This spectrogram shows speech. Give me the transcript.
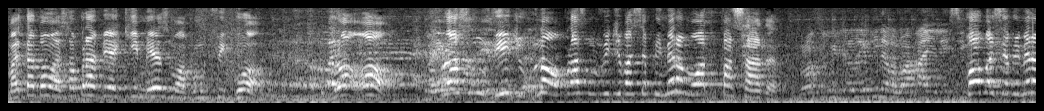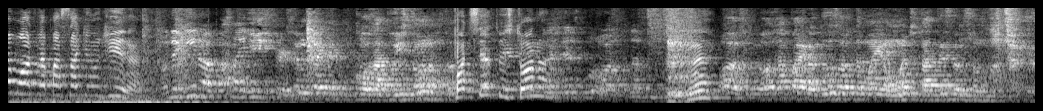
Mas tá bom, é só pra ver aqui mesmo, ó, como que ficou, ó. Pro- ó, próximo vídeo, não, o próximo vídeo vai ser a primeira moto passada. Próximo vídeo é o né? Ele em cima. Qual vai ser a primeira moto que vai passar aqui no Dina? O Neguinho, vai passar ele. Você não quer colocar a tua estona? Pode ser a tua estona, 300 por hora, tá dando. né? Ó, rapaz, era duas horas da manhã ontem, tá testando essa moto.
